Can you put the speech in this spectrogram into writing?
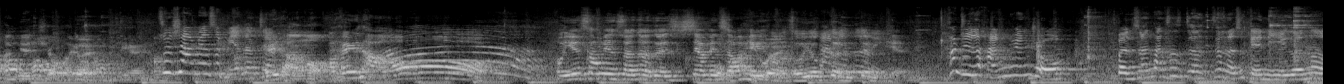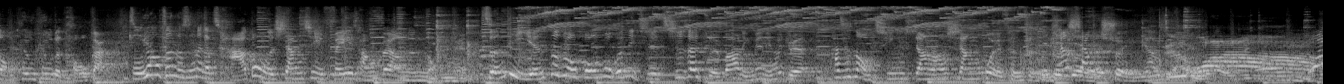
寒天球，对，最下面是别的酱。黑糖哦，黑糖哦，哦，因为上面酸酸的，所以下面吃到黑糖的时候又更更甜。它其实寒天球本身它是真真的是给你一个那种 QQ 的口感，主要真的是那个茶冻的香气非常非常的浓哎，整体颜色这么丰富，可是你其实吃在嘴巴里面，你会觉得它是那种清香，然后香味层层的，像香水一样。哇，哇，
